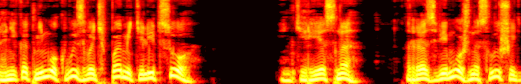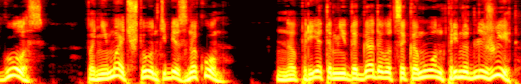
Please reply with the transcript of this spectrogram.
но никак не мог вызвать в памяти лицо. Интересно, разве можно слышать голос, понимать, что он тебе знаком, но при этом не догадываться, кому он принадлежит?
